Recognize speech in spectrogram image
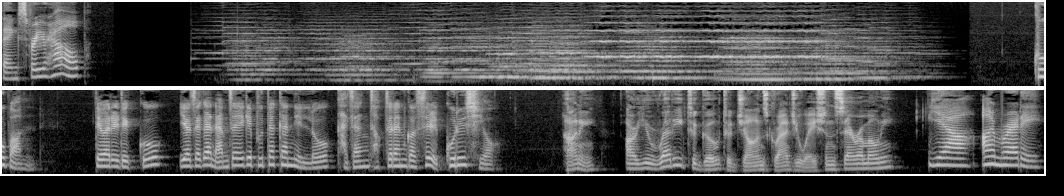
thanks for your help. 구 번 대화를 듣고 여자가 남자에게 부탁한 일로 가장 적절한 것을 고르시오. Honey, are you ready to go to John's graduation ceremony? Yeah, I'm ready.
